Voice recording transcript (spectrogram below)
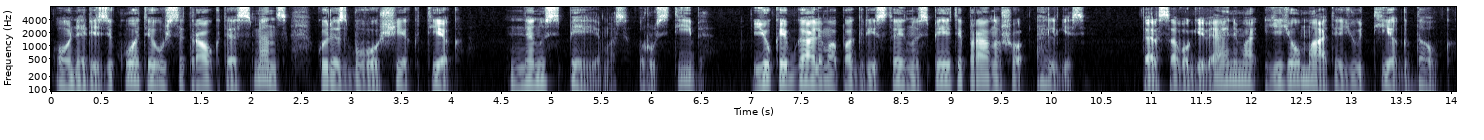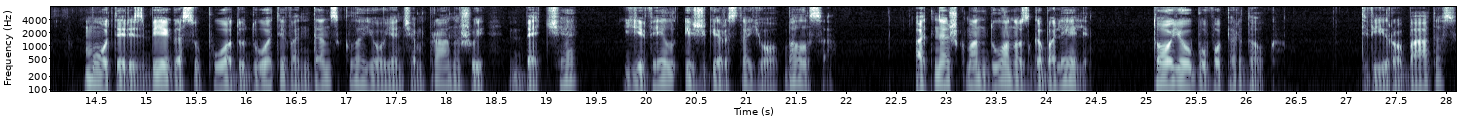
o ne rizikuoti užsitraukti asmens, kuris buvo šiek tiek nenuspėjamas rūstybė. Juk kaip galima pagrįstai nuspėti pranašo elgesį. Per savo gyvenimą ji jau matė jų tiek daug. Moteris bėga su puodu duoti vandens klajojančiam pranašui, bet čia ji vėl išgirsta jo balsą atnešk man duonos gabalėlį. To jau buvo per daug. Tvyro badas,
